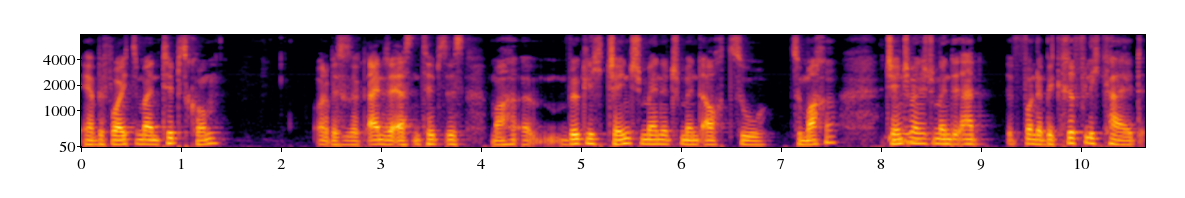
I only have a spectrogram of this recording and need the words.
Ja, bevor ich zu meinen Tipps komme, oder besser gesagt, einer der ersten Tipps ist, mach, äh, wirklich Change Management auch zu, zu machen. Change mhm. Management hat von der Begrifflichkeit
